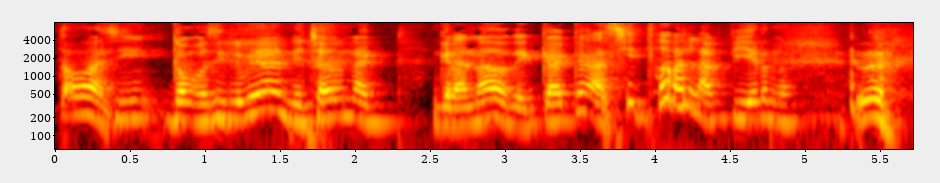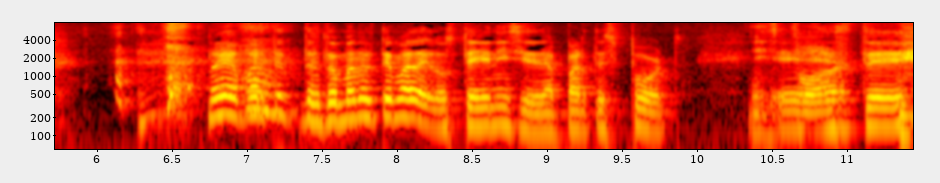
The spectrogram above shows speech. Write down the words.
todo así, como si le hubieran echado una granada de caca, así toda la pierna. No, y aparte, retomando el tema de los tenis y de la parte sport. Sport. Este,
